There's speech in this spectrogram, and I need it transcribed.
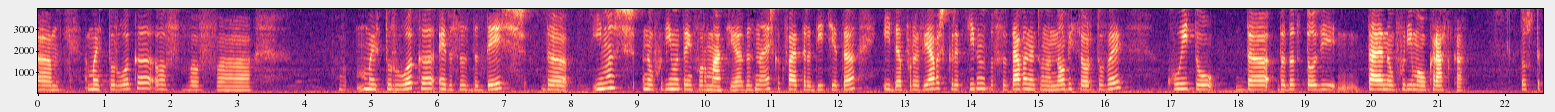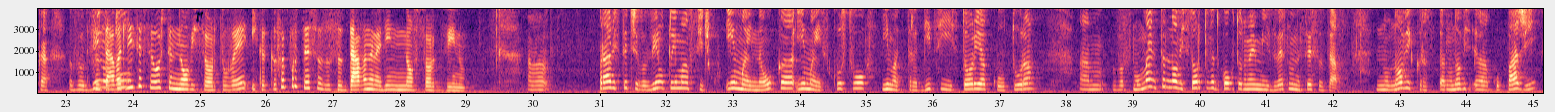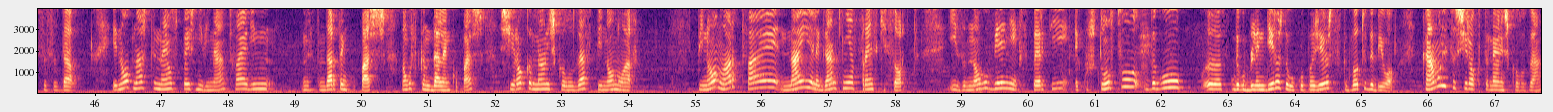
майсторлъка в, в а, майсторлъка е да създадеш, да имаш необходимата информация, да знаеш каква е традицията и да проявяваш креативност в създаването на нови сортове, които да дадат този, тая необходима окраска. Точно така. В виното... Създават ли се все още нови сортове и какъв е процесът за създаване на един нов сорт вино? А, прави сте, че във виното има всичко. Има и наука, има и изкуство, има традиции, история, култура. В момента нови сортове, доколкото на мен ми е известно, не се създават. Но нови, кръс... но нови а, копажи се създават. Едно от нашите най-успешни вина, това е един нестандартен копаж, много скандален копаж – широка мелнишка лоза с пино нуар. Пино нуар това е най-елегантният френски сорт и за много винени експерти е коштунство да го, е, да го блендираш, да го купажираш с каквото и да било. Камо ли с широката мелнишка лоза,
